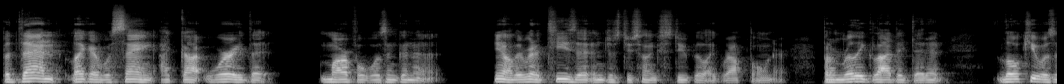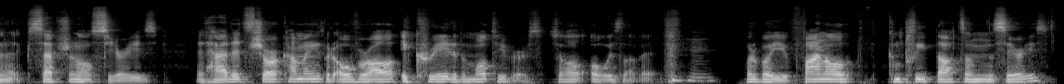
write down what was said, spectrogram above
But then, like I was saying, I got worried that Marvel wasn't gonna, you know, they were gonna tease it and just do something stupid like Ralph Bohner. But I'm really glad they didn't. Loki was an exceptional series. It had its shortcomings, but overall, it created the multiverse. So I'll always love it. Mhm. What about you? Final complete thoughts on the series?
